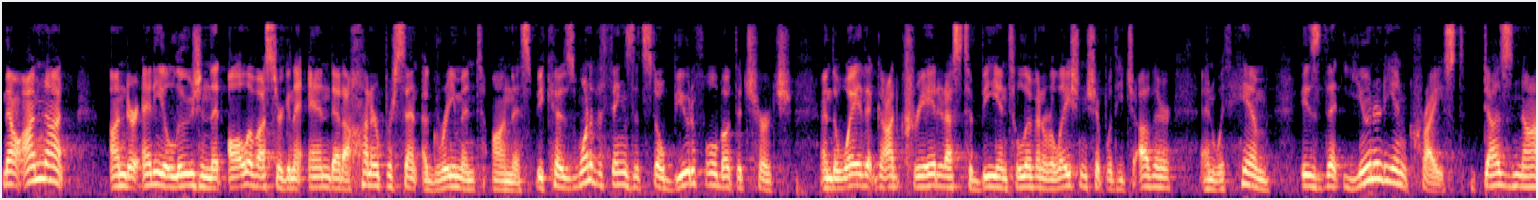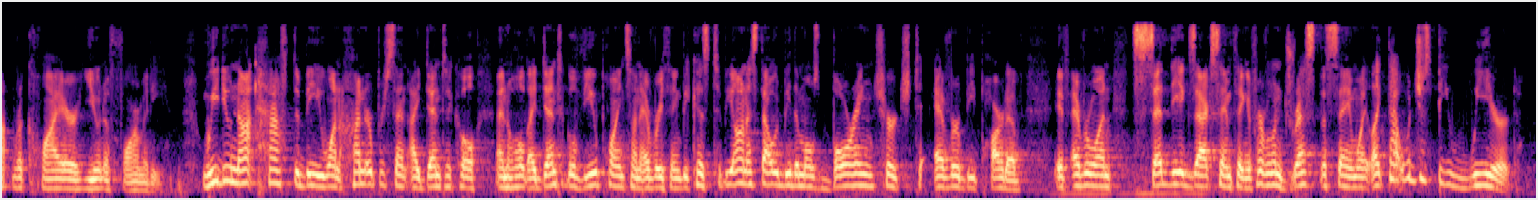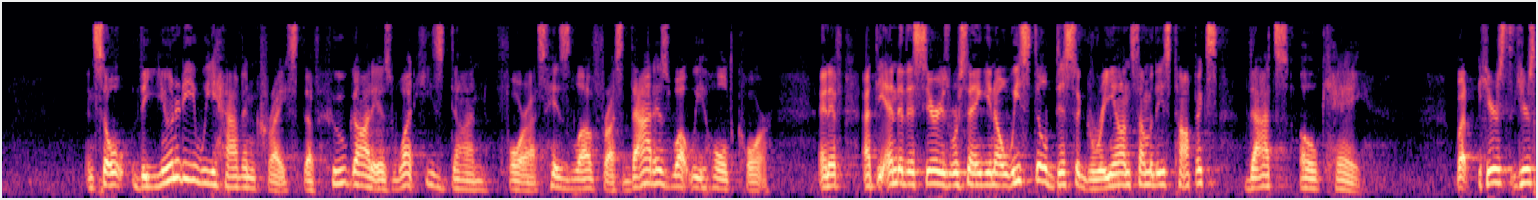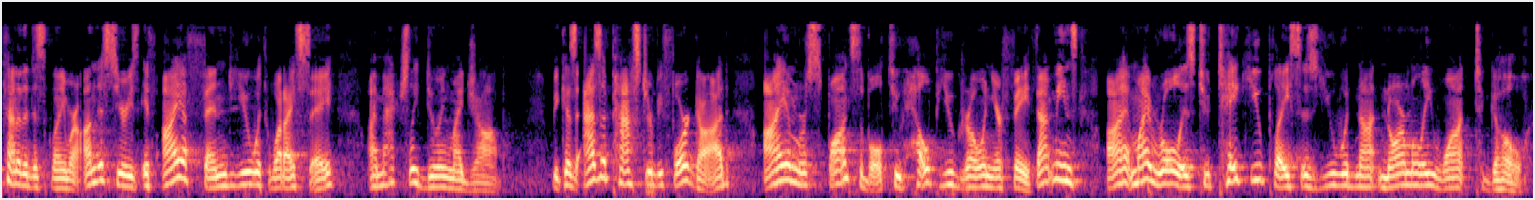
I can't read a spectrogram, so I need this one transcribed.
Now, I'm not under any illusion that all of us are going to end at 100% agreement on this because one of the things that's so beautiful about the church and the way that God created us to be and to live in relationship with each other and with Him is that unity in Christ does not require uniformity. We do not have to be 100% identical and hold identical viewpoints on everything because, to be honest, that would be the most boring church to ever be part of if everyone said the exact same thing, if everyone dressed the same way. Like, that would just be weird. And so the unity we have in Christ of who God is, what He's done for us, His love for us, that is what we hold core. And if at the end of this series we're saying, you know, we still disagree on some of these topics, that's okay. But here's, here's kind of the disclaimer. On this series, if I offend you with what I say, I'm actually doing my job. Because as a pastor before God, I am responsible to help you grow in your faith. That means I, my role is to take you places you would not normally want to go.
